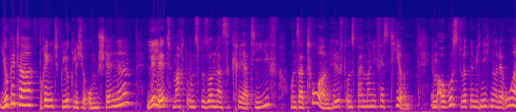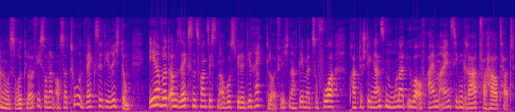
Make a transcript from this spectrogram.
Jupiter bringt glückliche Umstände, Lilith macht uns besonders kreativ und Saturn hilft uns beim Manifestieren. Im August wird nämlich nicht nur der Uranus rückläufig, sondern auch Saturn wechselt die Richtung. Er wird am 26. August wieder direktläufig, nachdem er zuvor praktisch den ganzen Monat über auf einem einzigen Grad verharrt hat.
